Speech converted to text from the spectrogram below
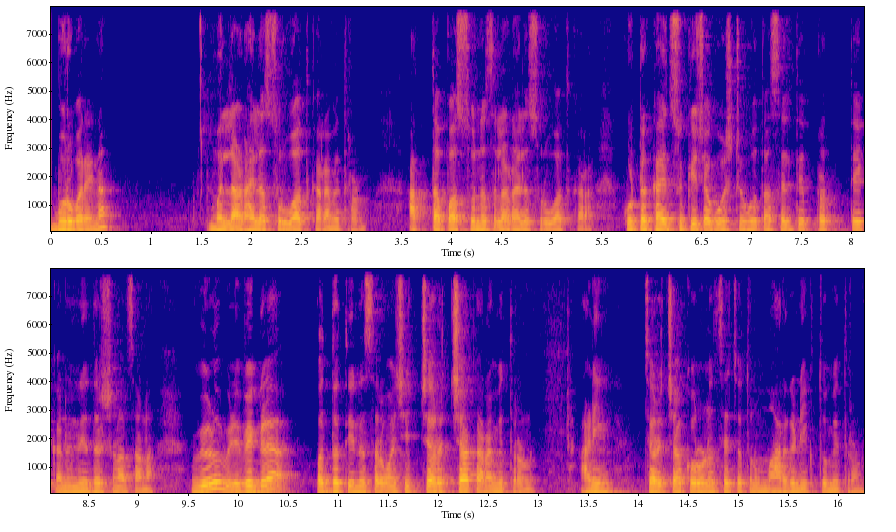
बरोबर आहे ना? मग लढायला सुरुवात करा मित्रांनो. आत्तापासूनच लढायला सुरुवात करा. कुठं काय चुकीच्या गोष्टी होत असेल ते प्रत्येकाने निदर्शनास आणा. वेळोवेळी वेगळ्या पद्धतीनं सर्वांशी चर्चा करा मित्रांनो. आणि चर्चा करूनच याच्यातून मार्ग निघतो मित्रांनो.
